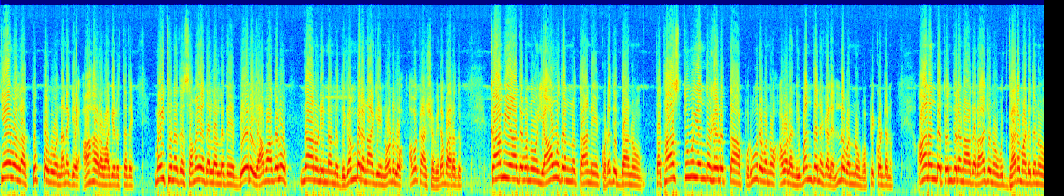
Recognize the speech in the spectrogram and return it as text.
ಕೇವಲ ತುಪ್ಪವು ನನಗೆ ಆಹಾರವಾಗಿರುತ್ತದೆ. ಮೈಥುನದ ಸಮಯದಲ್ಲಲ್ಲದೆ ಬೇರೆ ಯಾವಾಗಲೂ ನಾನು ನಿನ್ನನ್ನು ದಿಗಂಬರನಾಗಿ ನೋಡಲು ಅವಕಾಶವಿರಬಾರದು. ಕಾಮಿಯಾದವನು ಯಾವುದನ್ನು ತಾನೇ ಕೊಡದಿದ್ದಾನೋ, ತಥಾಸ್ತು ಎಂದು ಹೇಳುತ್ತಾ ಪುರೂರವನು ಅವಳ ನಿಬಂಧನೆಗಳೆಲ್ಲವನ್ನೂ ಒಪ್ಪಿಕೊಂಡನು. ಆನಂದ ತುಂದಿರನಾದ ರಾಜನು ಉದ್ಗಾರ ಮಾಡಿದನು.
